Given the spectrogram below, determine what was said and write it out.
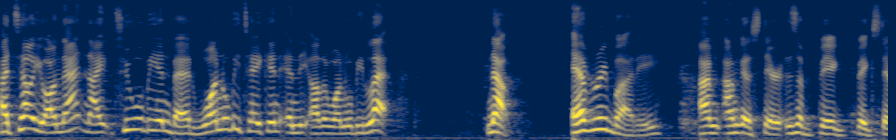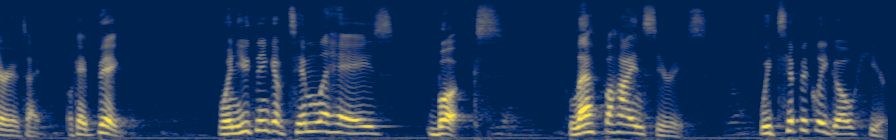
I tell you, on that night, two will be in bed, one will be taken, and the other one will be left. Now, everybody, I'm, I'm going to stare, this is a big, big stereotype. Okay, big. When you think of Tim LaHaye's books, Left Behind series, we typically go here.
